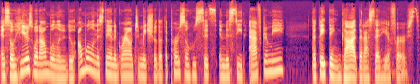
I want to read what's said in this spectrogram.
And so here's what I'm willing to do. I'm willing to stand the ground to make sure that the person who sits in this seat after me, that they thank God that I sat here first.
